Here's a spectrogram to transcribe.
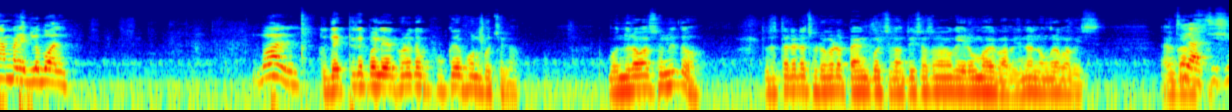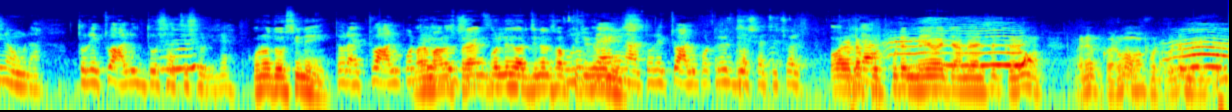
নাম্বার এগুলো বল। বল। তো দেখতে তো পেলে এখনই তো ফুকে ফোন করছিল। বন্ধুরা আবার শুনলি তো? তোর সাথে একটা ছোটখাটো প্র্যাঙ্ক করছিলাম তুই সবসময় আমাকে এরকম ভাবে ভাবিস না নোংরা ভাবিস। আমি তুই আছিস নোংরা। তোর একটু আলুর দোষ আছে শরীরে। কোনো দোষই নেই। তোর একটু আলু পটলের মানে মানুষ প্র্যাঙ্ক করলে অরিজিনাল সব কিছু ভেবে নিস। না তোর একটু আলু পটলের দোষ আছে চল। ওর একটা ফুটফুটে মেয়ে হয়েছে আমি এসে করব। মানে করব আমার ফুটফুটে মেয়ে হয়েছে।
